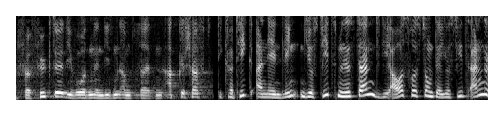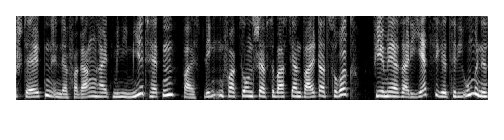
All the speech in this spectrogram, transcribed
verfügte. Die wurden in diesen Amtszeiten abgeschafft. Die Kritik an den linken Justizministern, die die Ausrüstung der Justizangestellten in der Vergangenheit minimiert hätten, weist linken Fraktionschef Sebastian Walter zurück. Vielmehr sei die jetzige CDU-Ministerin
